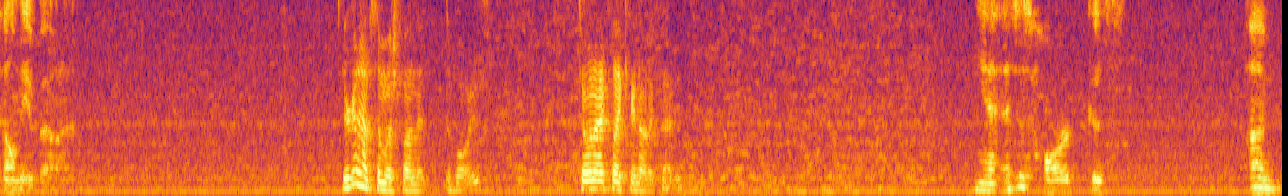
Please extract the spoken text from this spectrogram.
Tell me about it. You're going to have so much fun at the boys. Don't act like you're not excited. Yeah, it's just hard because I'm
